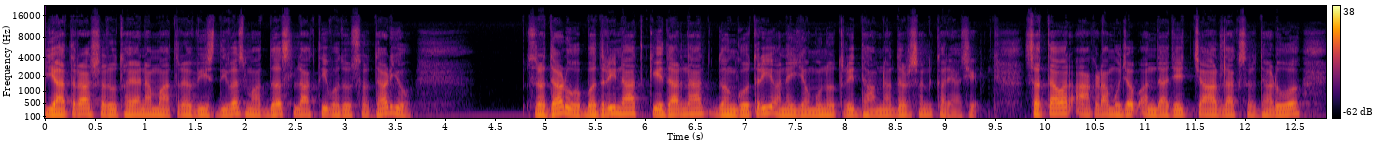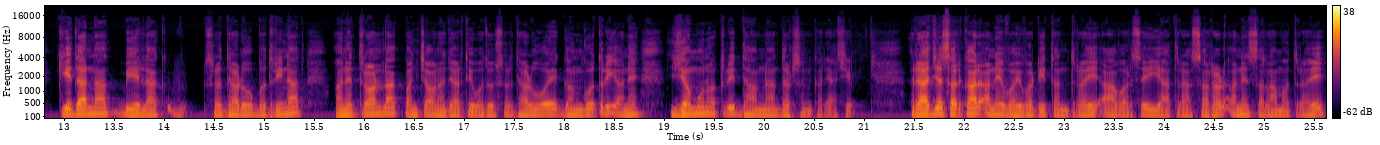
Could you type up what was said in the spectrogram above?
યાત્રા શરૂ થયાના માત્ર વીસ દિવસમાં દસ લાખથી વધુ શ્રદ્ધાળુઓ શ્રદ્ધાળુઓ બદ્રીનાથ, કેદારનાથ, ગંગોત્રી અને યમુનોત્રી ધામના દર્શન કર્યા છે. સત્તાવાર આંકડા મુજબ અંદાજે ચાર લાખ શ્રદ્ધાળુઓ, કેદારનાથ બે લાખ શ્રદ્ધાળુઓ બદ્રીનાથ અને ત્રણ લાખ પંચાવન હજારથી વધુ શ્રદ્ધાળુઓએ ગંગોત્રી અને યમુનોત્રી ધામના દર્શન કર્યા છે. રાજ્ય સરકાર અને વહીવટી તંત્રએ આ વર્ષે યાત્રા સરળ અને સલામત રહે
